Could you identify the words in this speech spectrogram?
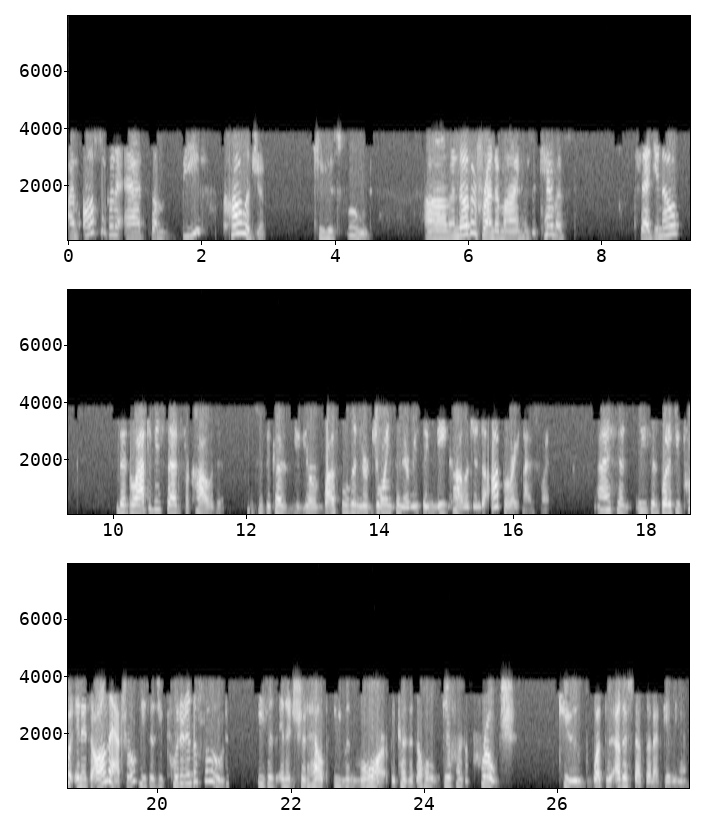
I'm also going to add some beef collagen to his food. Um, another friend of mine who's a chemist said, you know, there's a lot to be said for collagen. This is because your muscles and your joints and everything need collagen to operate nicely. I said, he says, but if you put, and it's all natural. He says, you put it in the food. He says, and it should help even more because it's a whole different approach to what the other stuff that I'm giving him.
